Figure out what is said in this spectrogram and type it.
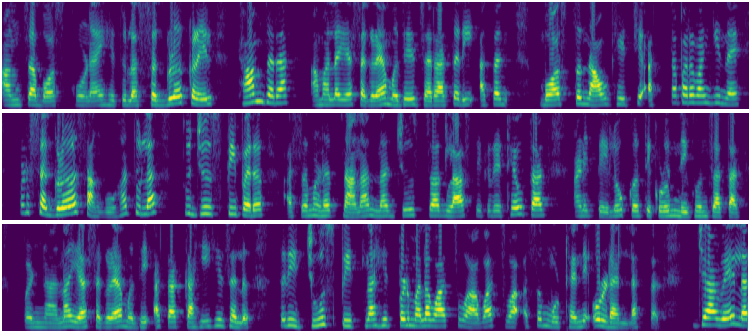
आमचा बॉस कोण आहे? हे तुला सगळं कळेल. थांब जरा आम्हाला या सगळ्यामध्ये जरा तरी आता बॉसचं नाव घ्यायची आत्ता परवानगी नाही. पण सगळं सांगू हा तुला तू ज्यूस पी परं असं म्हणत नानांना ज्यूसचा ग्लास तिकडे ठेवतात आणि ते लोक तिकडून निघून जातात. पण नाना या सगळ्यामध्ये आता काहीही झालं तरी ज्यूस पित नाहीत पण मला वाचवा वाचवा असं मोठ्याने ओरडायला लागतात. ज्या वेळेला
